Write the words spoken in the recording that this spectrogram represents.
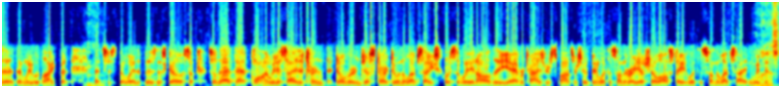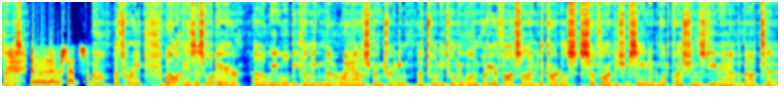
uh, than we would like, but mm-hmm. that's just the way the business goes. So, so that, at that point, we decided to turn it over and just start doing the website exclusively. And all the advertisers, sponsors who have been with us on the radio show all stayed with us on the website. And we've well, been nice. doing it ever since. So. Well, that's great. Well, as this will air, uh, we will be coming uh, right out of spring training uh, 2021. What are your thoughts on the Cardinals so far that you've seen, and what questions do you have about uh,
